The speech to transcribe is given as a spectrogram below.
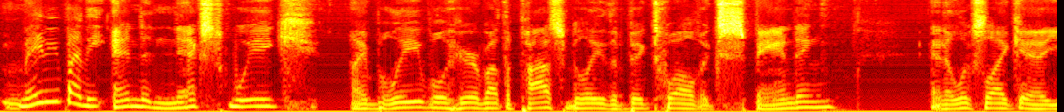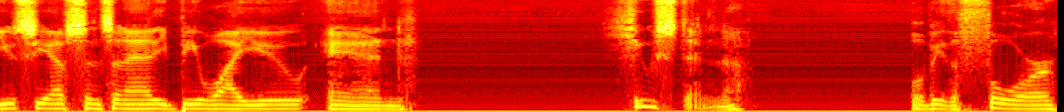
maybe by the end of next week, I believe we'll hear about the possibility of the Big 12 expanding. And it looks like uh, UCF, Cincinnati, BYU, and Houston will be the four.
